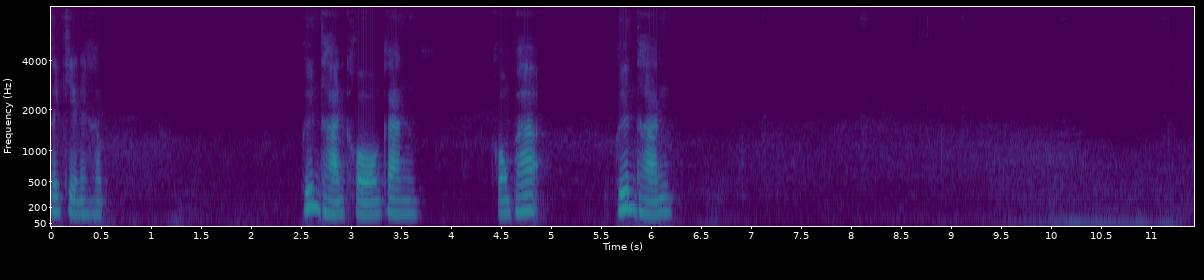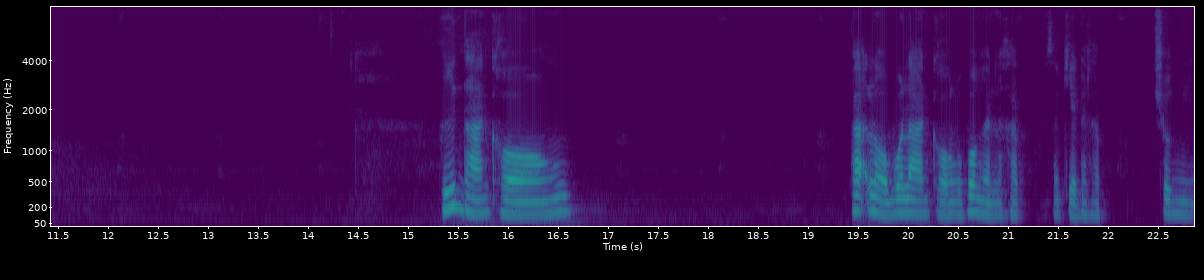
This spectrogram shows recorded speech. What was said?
สังเกตนะครับ พื้นฐานของการของพระพื้นฐานพื้นฐานของพระหล่อโบราณของหลวงพ่อเงินนะครับ สังเกตนะครับ ช่วงนี้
